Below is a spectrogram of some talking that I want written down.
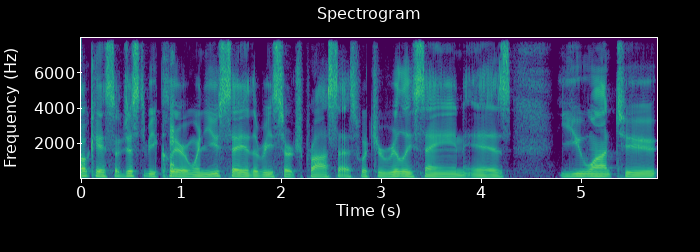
Okay, so just to be clear, when you say the research process, what you're really saying is you want to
